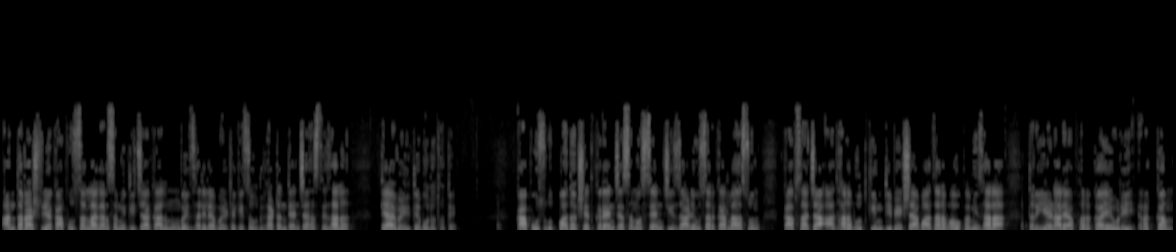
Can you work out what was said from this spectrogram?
आंतरराष्ट्रीय कापूस सल्लागार समितीच्या काल मुंबईत झालेल्या बैठकीचं उद्घाटन त्यांच्या हस्ते झालं. त्यावेळी ते बोलत होते. कापूस उत्पादक शेतकऱ्यांच्या समस्यांची जाणीव सरकारला असून कापसाच्या आधारभूत किमतीपेक्षा बाजारभाव कमी झाला तर येणाऱ्या फरकाएवढी रक्कम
